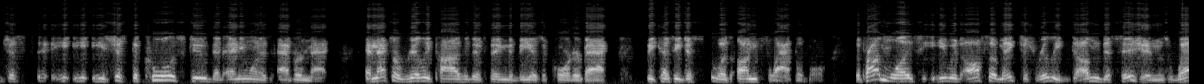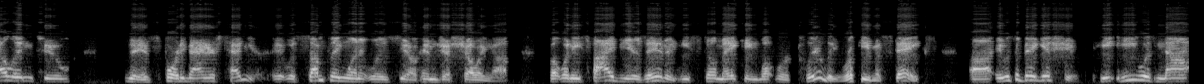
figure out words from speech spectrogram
just he, he's just the coolest dude that anyone has ever met. And that's a really positive thing to be as a quarterback because he just was unflappable. The problem was he would also make just really dumb decisions well into his 49ers tenure. It was something when it was, you know, him just showing up. But when he's five years in and he's still making what were clearly rookie mistakes, uh, it was a big issue. He, he was not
